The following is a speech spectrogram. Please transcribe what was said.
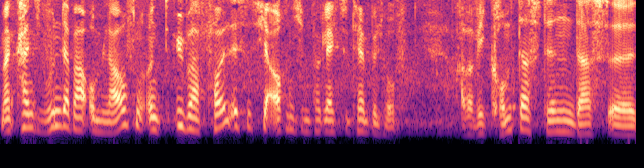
Man kann die wunderbar umlaufen und übervoll ist es ja auch nicht im Vergleich zu Tempelhof. Aber wie kommt das denn, dass äh,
